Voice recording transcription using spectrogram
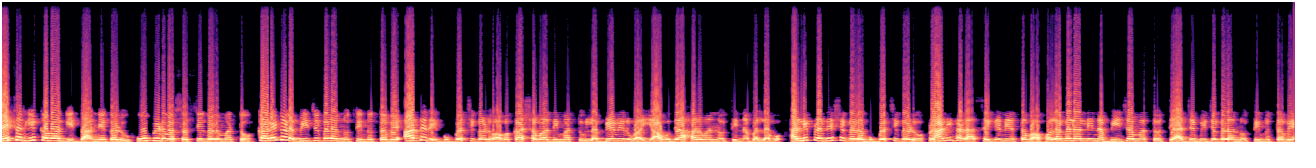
ನೈಸರ್ಗಿಕವಾಗಿ ಧಾನ್ಯಗಳು, ಹೂ ಬಿಡುವ ಸಸ್ಯಗಳು ಮತ್ತು ಕಳೆಗಳ ಬೀಜಗಳನ್ನು ತಿನ್ನುತ್ತವೆ. ಆದರೆ ಗುಬ್ಬಚ್ಚಿಗಳು ಅವಕಾಶವಾದಿ ಮತ್ತು ಲಭ್ಯವಿರುವ ಯಾವುದೇ ಆಹಾರವನ್ನು ತಿನ್ನಬಲ್ಲವು. ಹಳ್ಳಿ ಪ್ರದೇಶಗಳ ಗುಬ್ಬಚ್ಚಿಗಳು, ಪ್ರಾಣಿಗಳ ಸೆಗಣಿ ಅಥವಾ ಹೊಲಗಳಲ್ಲಿನ ಬೀಜ ಮತ್ತು ತ್ಯಾಜ್ಯ ಬೀಜಗಳನ್ನು ತಿನ್ನುತ್ತವೆ.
